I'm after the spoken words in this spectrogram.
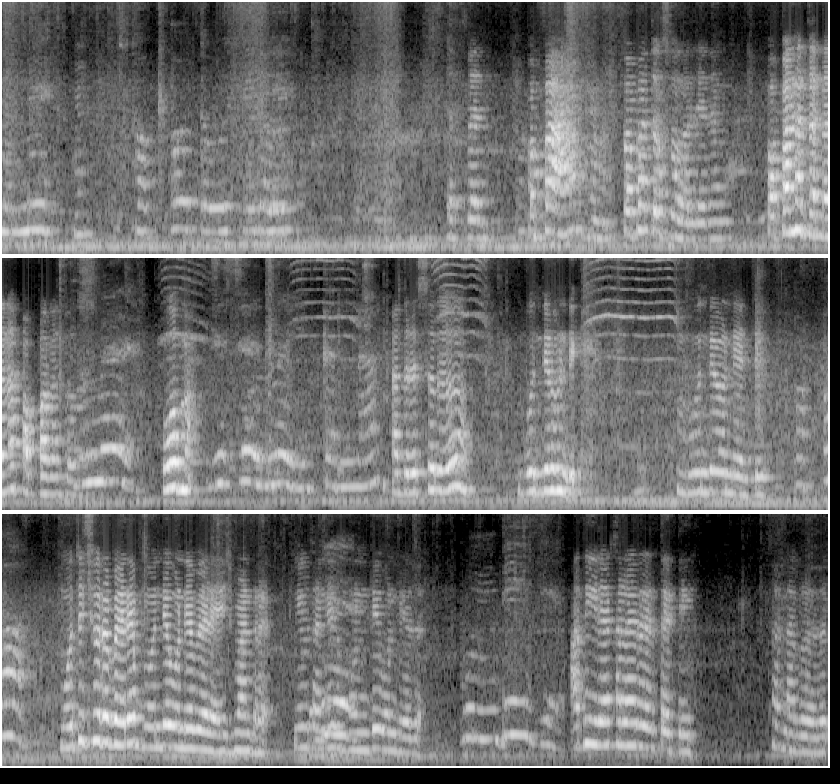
ಮಮ್ಮಿ ಪಪ್ಪ? ಪಪ್ಪ ತೋರ್ಸೋಗಲ್ಲೇ ಪಪ್ಪನ ತಂದನ ಪಪ್ಪಾಗ ತೋರ್ಸು. ಓಮ್ಮ ಅದ್ರ ಹೆಸರು ಬೂಂದಿ ಉಂಡಿ. ಬೂಂದಿ ಉಂಡಿ ಅಂತೀವಿ. ಮೋತಿಚೂರ ಬೇರೆ ಬೂಂದಿ ಉಂಡೆ ಬೇರೆ ಯಜಮಾನ್ರೆ. ನೀವು ತಂದೆ ಬೂಂದಿ ಉಂಡೆ ಅದು. ಅದು ಇರೋ ಕಲರ್ ಇರ್ತೈತಿ. ಸಣ್ಣಗಳು ಇರುತ್ತೆ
